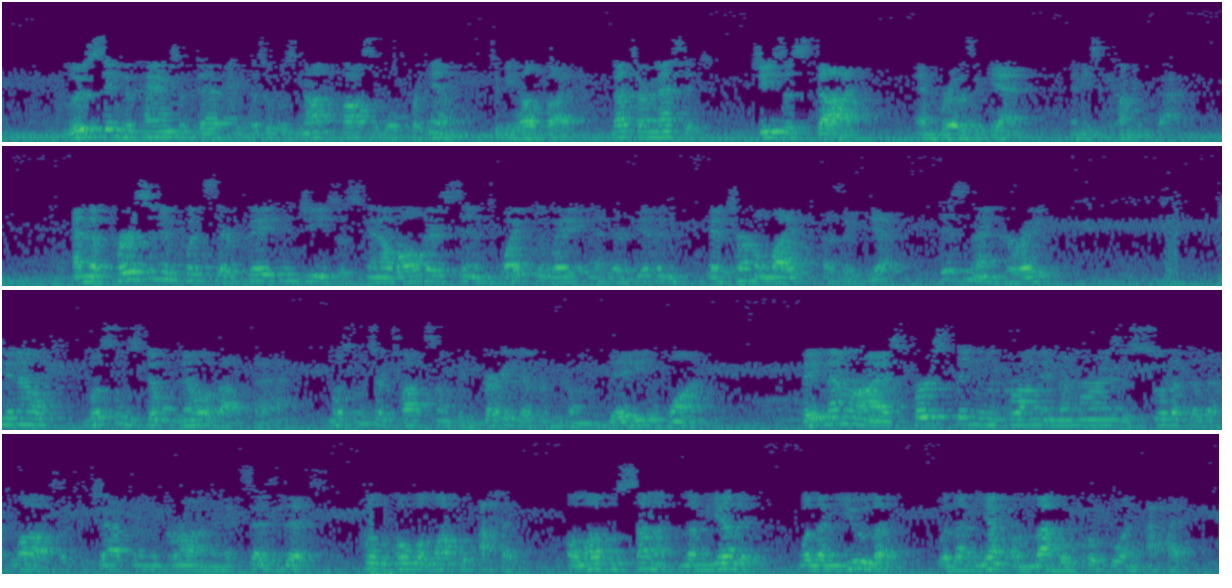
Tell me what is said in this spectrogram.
loosing the pangs of death because it was not possible for him to be held by it. That's our message. Jesus died and rose again, and he's coming back. And the person who puts their faith in Jesus can have all their sins wiped away and they're given eternal life as a gift. Isn't that great? You know, Muslims don't know about that. Muslims are taught something very different from day one. They memorize, first thing in the Quran they memorize is Surah Al-Ikhlas, that's a chapter in the Quran, and it says this, قُلْ هُوَ اللَّهُ أَحَدٌ اللَّهُ الصَّمَدُ لَمْ يَلِدْ وَلَمْ يُولَدْ وَلَمْ يَكُنْ لَهُ كُفُوًا أَحَدٌ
